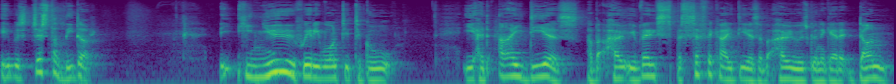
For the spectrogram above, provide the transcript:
he was just a leader. He knew where he wanted to go. He had ideas about how he very specific ideas about how he was going to get it done.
